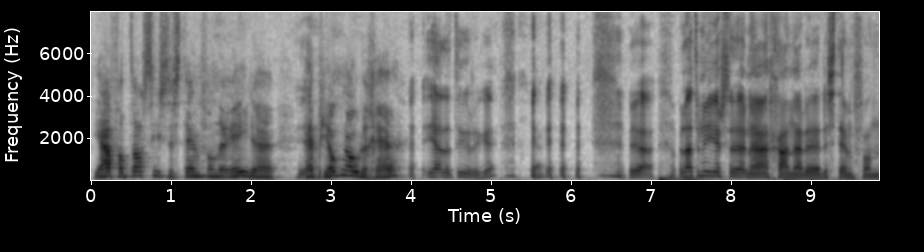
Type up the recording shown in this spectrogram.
Ja, fantastisch. De stem van de reden Ja. heb je ook nodig, hè? Ja, natuurlijk, hè? Ja. Maar laten we nu eerst na- gaan naar de, de stem van,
